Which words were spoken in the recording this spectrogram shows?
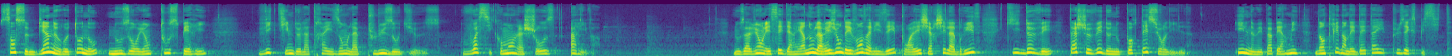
sans ce bienheureux tonneau, nous aurions tous péri, victimes de la trahison la plus odieuse. Voici comment la chose arriva. Nous avions laissé derrière nous la région des vents alizés pour aller chercher la brise qui devait achever de nous porter sur l'île. Il ne m'est pas permis d'entrer dans des détails plus explicites.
